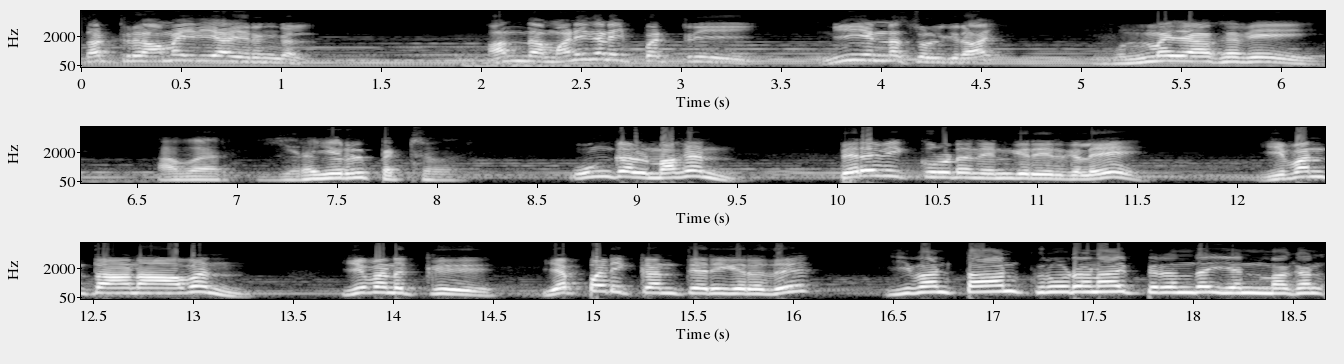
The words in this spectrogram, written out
சற்று அமைதியாயிருங்கள். அந்த மனிதனை பற்றி நீ என்ன சொல்கிறாய்? உண்மையாகவே அவர் இறையுருள் பெற்றவர். உங்கள் மகன் பிறவி குருடன் என்கிறீர்களே இவன் தானா அவன்? இவனுக்கு எப்படி கண் தெரிகிறது? இவன் தான் குருடனாய் பிறந்த என் மகன்.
